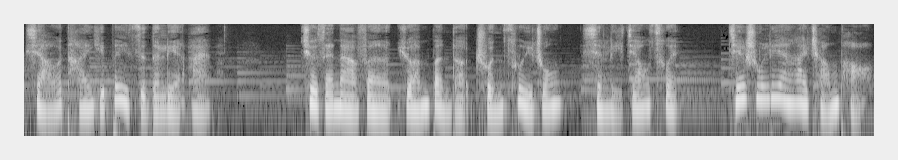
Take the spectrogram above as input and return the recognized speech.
想要谈一辈子的恋爱。却在那份原本的纯粹中心力交瘁，结束恋爱长跑，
